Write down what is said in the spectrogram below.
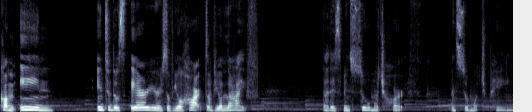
come in into those areas of your heart, of your life that has been so much hurt and so much pain.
